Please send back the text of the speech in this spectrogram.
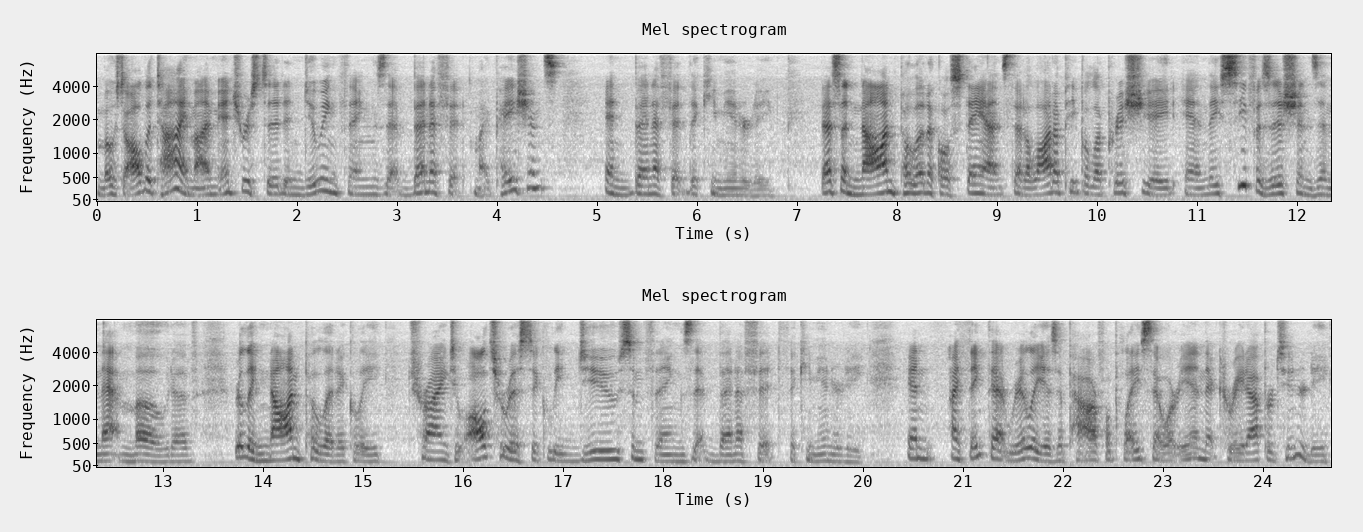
most all the time I'm interested in doing things that benefit my patients and benefit the community. That's a non political stance that a lot of people appreciate, and they see physicians in that mode of really non politically trying to altruistically do some things that benefit the community. And I think that really is a powerful place that we're in that create opportunity.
